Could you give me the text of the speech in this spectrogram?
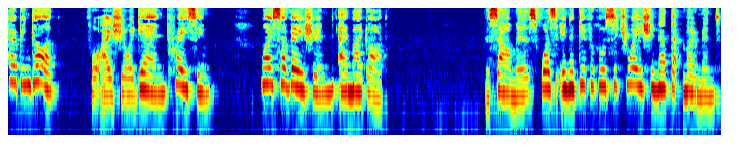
hope in God, for I shall again praise him, my salvation and my God. Psalmist was in a difficult situation at that moment.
